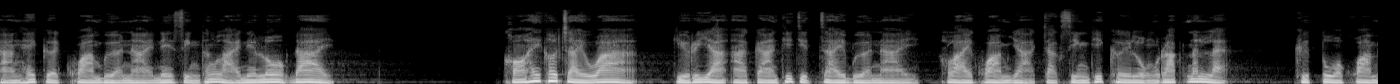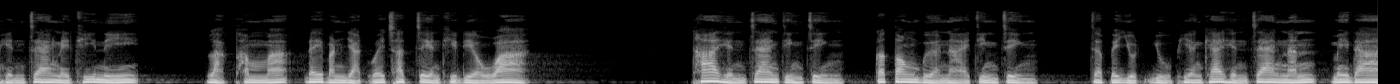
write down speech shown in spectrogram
ทางให้เกิดความเบื่อหน่ายในสิ่งทั้งหลายในโลกได้ ขอให้เข้าใจว่า กิริยาอาการที่จิตใจเบื่อหน่าย คลายความอยากจากสิ่งที่เคยหลงรักนั่นแหละ คือตัวความเห็นแจ้งในที่นี้ หลักธรรมะได้บัญญัติไว้ชัดเจนทีเดียวว่า ถ้าเห็นแจ้งจริง ๆ ก็ต้องเบื่อหน่ายจริง ๆ จะไปหยุดอยู่เพียงแค่เห็นแจ้งนั้นไม่ได้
